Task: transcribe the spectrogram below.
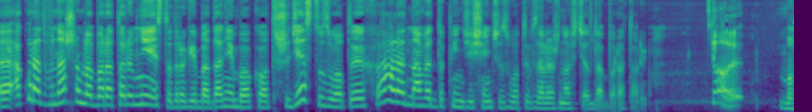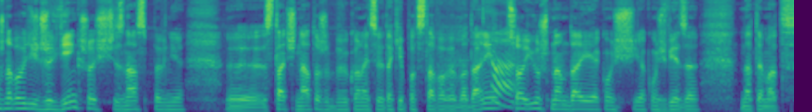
E, Akurat w naszym laboratorium nie jest to drogie badanie, bo około 30 zł, ale nawet do 50 zł w zależności od laboratorium. No ale można powiedzieć, że większość z nas pewnie y, stać na to, żeby wykonać sobie takie podstawowe badanie, Tak. co już nam daje jakąś, jakąś wiedzę na temat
